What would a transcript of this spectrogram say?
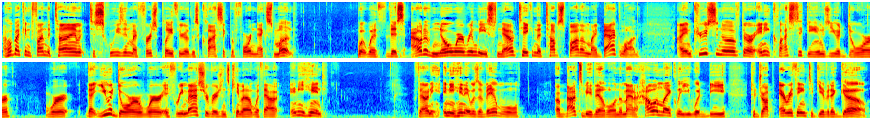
I hope I can find the time to squeeze in my first playthrough of this classic before next month. But with this out of nowhere release now taking the top spot of my backlog, I am curious to know if there are any classic games you adore where that you adore where if remaster versions came out without any hint without any, any hint it was available about to be available no matter how unlikely you would be to drop everything to give it a go.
